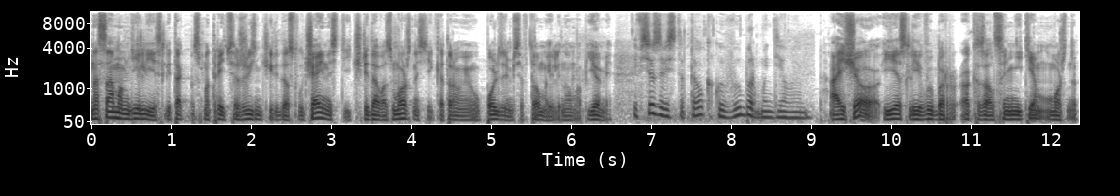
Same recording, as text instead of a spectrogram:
На самом деле, если так посмотреть, вся жизнь череда случайностей, череда возможностей, которыми мы пользуемся в том или ином объеме. И все зависит от того, какой выбор мы делаем. А еще, если выбор оказался не тем, можно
